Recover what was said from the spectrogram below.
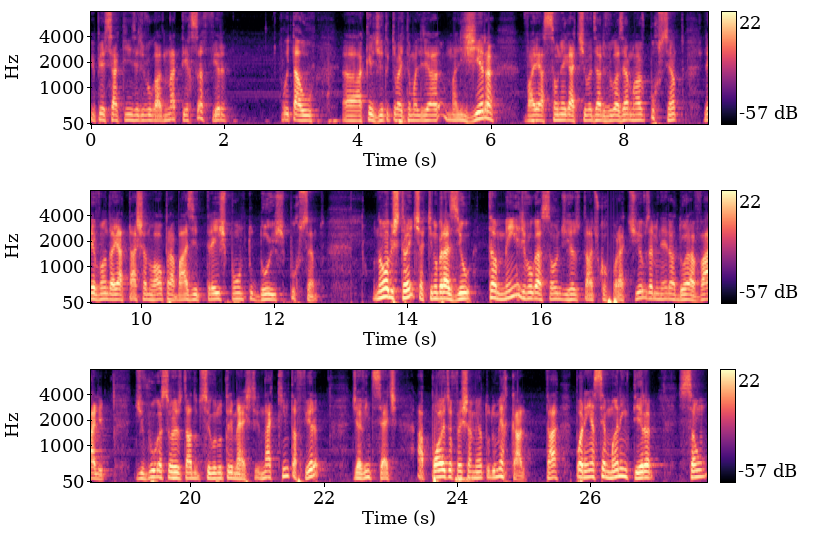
O IPCA 15 é divulgado na terça-feira. O Itaú uh, acredita que vai ter uma, uma ligeira variação negativa de 0,09%, levando aí a taxa anual para a base de 3,2%. Não obstante, aqui no Brasil também a divulgação de resultados corporativos. A mineradora Vale divulga seu resultado do segundo trimestre na quinta-feira, dia 27, após o fechamento do mercado. Tá? Porém, a semana inteira são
